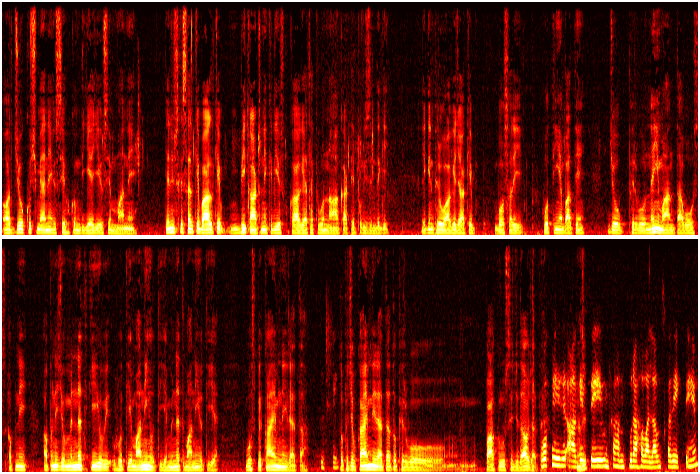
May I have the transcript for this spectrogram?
और जो कुछ मैंने उसे हुक्म दिया ये उसे माने। यानी उसके सर के बाल के भी काटने के लिए उसको कहा गया था कि वो ना काटे पूरी ज़िंदगी। लेकिन फिर वो आगे जाके बहुत सारी होती हैं बातें जो फिर वो नहीं मानता। वो अपनी अपनी जो मिन्नत की हुई होती है मानी होती है मिन्नत मानी होती है वो उस पर कायम नहीं रहता। तो फिर जब कायम नहीं रहता तो फिर वो पाकरू से जुदा हो जाता है। वो फिर आगे से उनका हम पूरा हवाला उसका देखते हैं।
